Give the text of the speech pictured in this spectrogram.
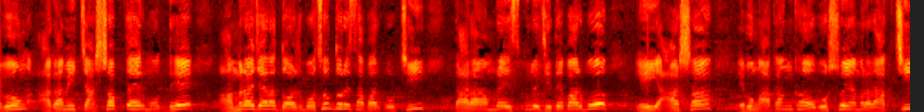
এবং আগামী চার সপ্তাহের মধ্যে আমরা যারা দশ বছর ধরে সাফার করছি, তারা আমরা স্কুলে যেতে পারব, এই আশা এবং আকাঙ্ক্ষা অবশ্যই আমরা রাখছি।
